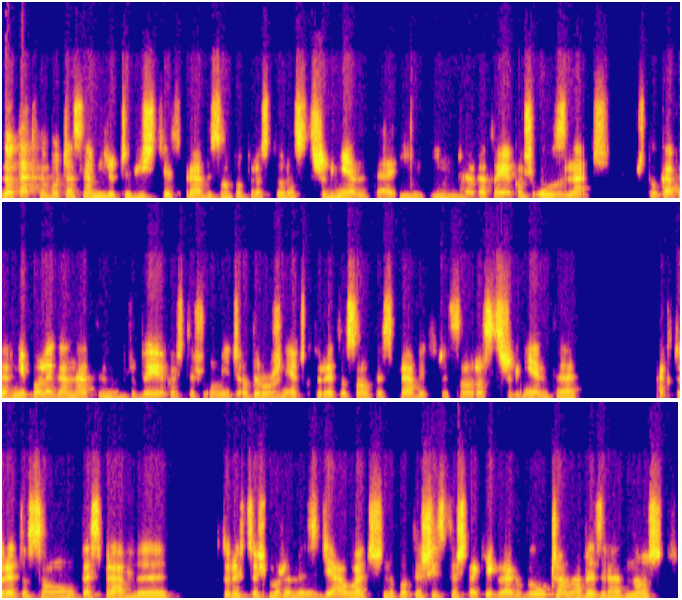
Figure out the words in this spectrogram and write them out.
No tak, no bo czasami rzeczywiście sprawy są po prostu rozstrzygnięte i, i mm. trzeba to jakoś uznać. Sztuka pewnie polega na tym, żeby jakoś też umieć odróżniać, które to są te sprawy, które są rozstrzygnięte, a które to są te sprawy, w których coś możemy zdziałać, no bo też jest coś takiego jak wyuczona bezradność,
